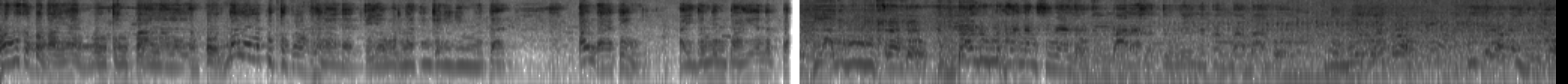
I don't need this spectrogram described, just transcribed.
Mga kababayan, munting paalala lang po, nalalapit na po ang halalan, kaya huwag natin kalilimutan ang ating idol ng bayan at Lalo hindi trapo, bagong mukha ng Senado para sa tunay na pagbabago. Numero 4, ito ang idol ko.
